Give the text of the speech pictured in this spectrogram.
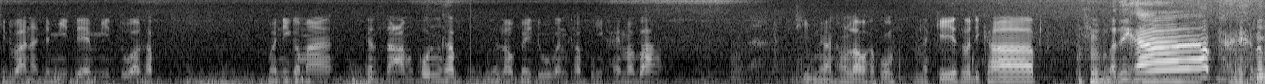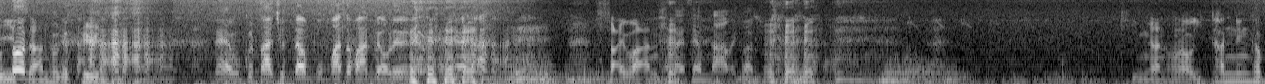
คิดว่าน่าจะมีเต็มมีตัวครับ วันนี้ก็มากันสามคนครับ เดี๋ยวเราไปดูกันครับมีใครมาบ้าง ทีมงานของเราครับผมนาเกสวัสดีครับ สวัสดีครับนาเกน้องอีต้นสานหัวกระทืนแหมคุณมาชุดดำผมมาสวรรค์แหววเลยเนี่ยสายหวาน สายแสบตาไปก่อน ทีมงานของเราอีกท่านหนึงครับ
